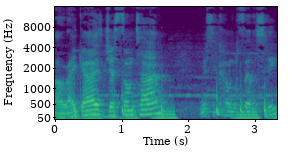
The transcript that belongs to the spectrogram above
Alright guys, just on time. Mr. Congo fell asleep,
